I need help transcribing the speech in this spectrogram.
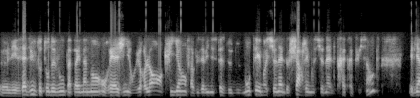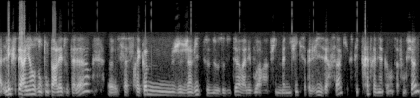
Les adultes autour de vous, papa et maman, ont réagi en hurlant, en criant. Enfin, vous avez une espèce de montée émotionnelle, de charge émotionnelle très très puissante eh bien, l'expérience dont on parlait tout à l'heure, euh, ça serait comme, j'invite nos auditeurs à aller voir un film magnifique qui s'appelle Vice Versa, qui explique très très bien comment ça fonctionne.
